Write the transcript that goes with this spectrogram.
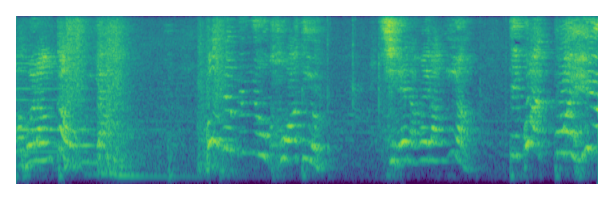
啊，无人到位啊！我明明有看到一个人的人影，伫我背后，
